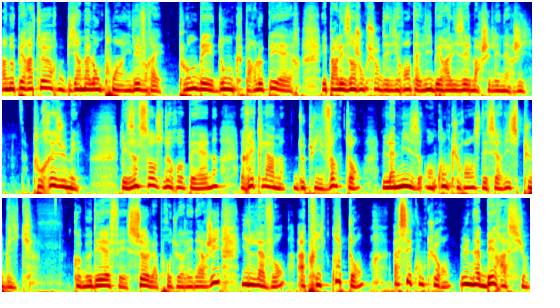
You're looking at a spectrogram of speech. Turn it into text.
Un opérateur bien mal en point, il est vrai, plombé donc par le PR et par les injonctions délirantes à libéraliser le marché de l'énergie. Pour résumer, les instances européennes réclament depuis 20 ans la mise en concurrence des services publics. Comme EDF est seul à produire l'énergie, il la vend à prix coûtant à ses concurrents, une aberration,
